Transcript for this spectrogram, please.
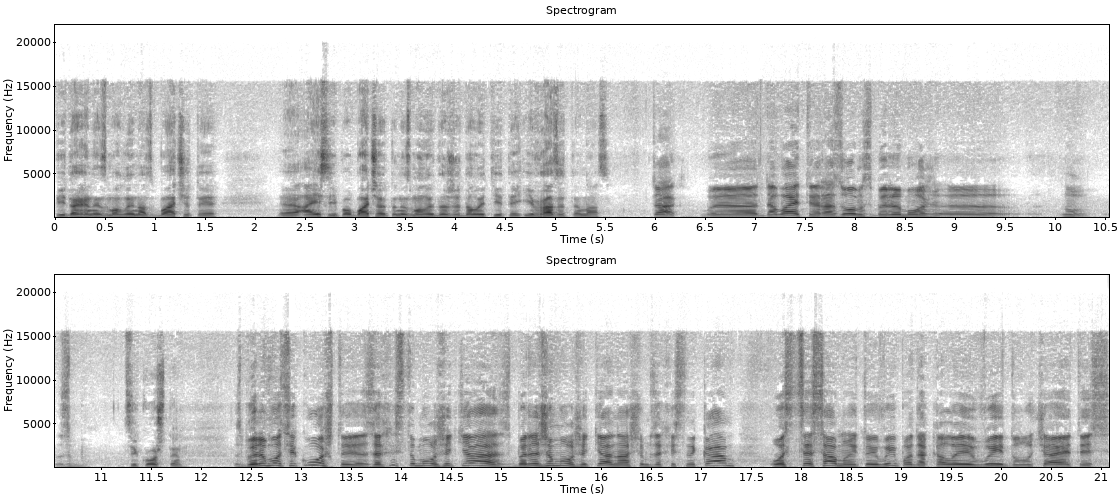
підари не змогли нас бачити. Е, А якщо побачили, то не змогли навіть долетіти і вразити нас. Так, е, давайте разом зберемо е, ну, зб- Ці кошти. Зберемо ці кошти, захистимо життя, збережемо життя нашим захисникам. Ось це саме той випадок, коли ви долучаєтесь,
